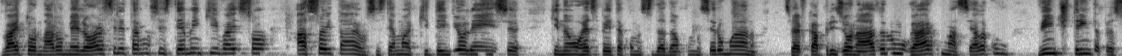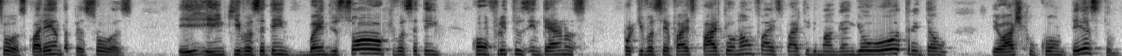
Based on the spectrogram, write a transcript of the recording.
vai tornar o melhor se ele está num sistema em que vai só açoitar, é um sistema que tem violência, que não o respeita como cidadão, como ser humano. Você vai ficar aprisionado num lugar com uma cela com 20, 30 pessoas, 40 pessoas, e, e em que você tem banho de sol, que você tem conflitos internos porque você faz parte ou não faz parte de uma gangue ou outra. Então, eu acho que o contexto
